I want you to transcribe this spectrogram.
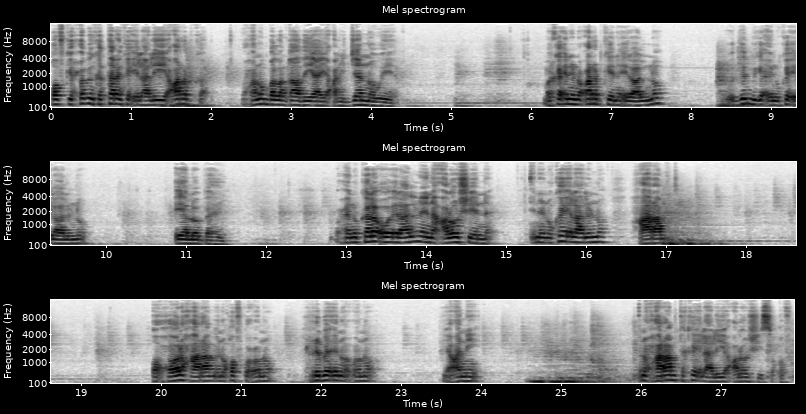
qofkii xubinka taranka ilaaliyay carabka waxaan u ballan qaadayaa yacni janno weeyaan marka inaynu carabkeena ilaalino dembiga aynu ka ilaalino ayaa loo baahanya waxaynu kale oo ilaalinaynaa caloosheenna inaynu ka ilaalino xaaraamta. Oo xoolo xaaraam inuu qofku cuno ribe inuu cuno yacni inuu xaaraamta ka ilaaliyo calooshiisa qofka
